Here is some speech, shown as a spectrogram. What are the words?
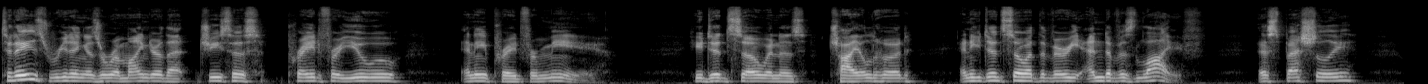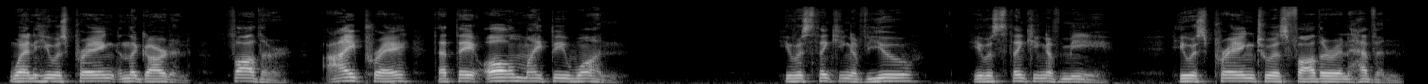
Today's reading is a reminder that Jesus prayed for you and he prayed for me. He did so in his childhood and he did so at the very end of his life, especially when he was praying in the garden Father, I pray that they all might be one. He was thinking of you, he was thinking of me. He was praying to his Father in heaven.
